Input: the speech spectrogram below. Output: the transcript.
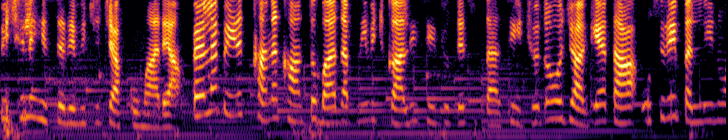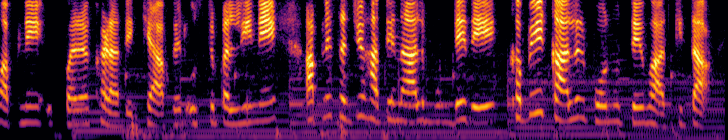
ਪਿਛਲੇ ਹਿੱਸੇ ਦੇ ਵਿੱਚ ਚਾਕੂ ਮਾਰਿਆ। ਪਹਿਲਾ ਪੀੜਤ ਖਾਣਾ ਖਾਣ ਤੋਂ ਬਾਅਦ ਆਪਣੀ ਵਿਚਕਾਲੀ ਸੀਟ ਉੱਤੇ ਸੁੱਤਾ ਸੀ। ਜਦੋਂ ਉਹ ਜਾਗਿਆ ਤਾਂ ਉਸਨੇ ਪੱਲੀ ਨੂੰ ਆਪਣੇ ਉੱਪਰ ਖੜਾ ਦੇਖਿਆ। ਫਿਰ ਉਸ ਪੱਲੀ ਨੇ ਆਪਣੇ ਸੱਜੇ ਹੱਥ ਨਾਲ ਮੁੰਡੇ ਦੇ ਖੱਬੇ ਕਾਲਰ ਪੋਨ ਉੱਤੇ ਵਾਰ ਕੀਤਾ।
